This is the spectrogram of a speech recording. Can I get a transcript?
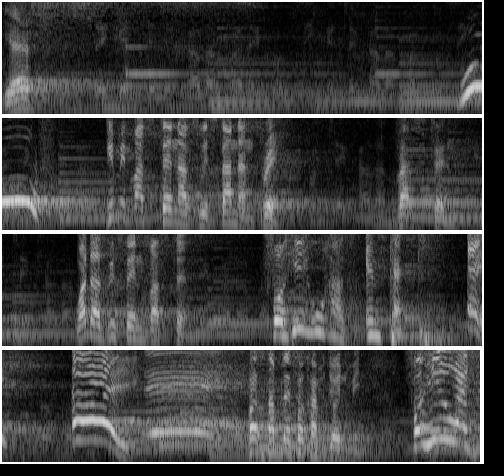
Yes. Woo! Give me verse 10 as we stand and pray. Verse 10. What does it say in verse 10? For he who has entered. Hey! Hey! hey. Pastor Blesso, come join me. For he who has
